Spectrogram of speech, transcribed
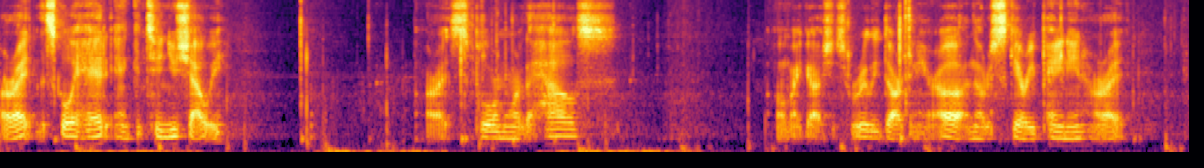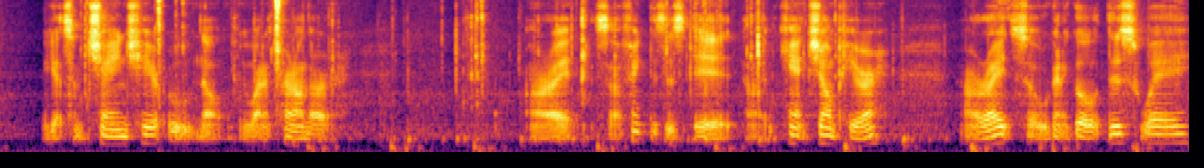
All right, let's go ahead and continue, shall we? All right, explore more of the house. Oh my gosh, it's really dark in here. Oh, another scary painting. All right. We got some change here. Oh, no. We want to turn on our... Alright, so I think this is it. Right, we can't jump here. Alright, so we're going to go this way.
